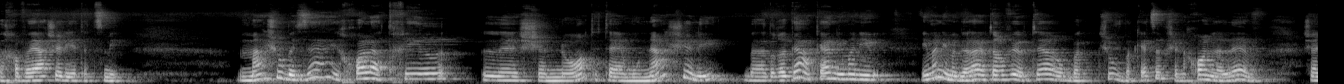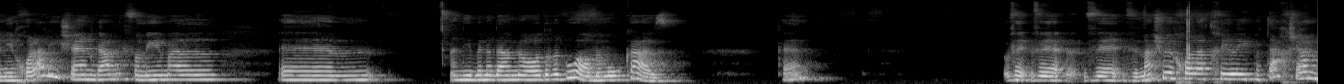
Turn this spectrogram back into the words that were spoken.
בחוויה שלי את עצמי. משהו בזה יכול להתחיל לשנות את האמונה שלי בהדרגה, כן? אם אני, אם אני מגלה יותר ויותר, שוב, בקצב שנכון ללב, שאני יכולה להישען גם לפעמים על... אמ, אני בן אדם מאוד רגוע או ממורכז, כן? ו- ו- ו- ומשהו יכול להתחיל להיפתח שם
